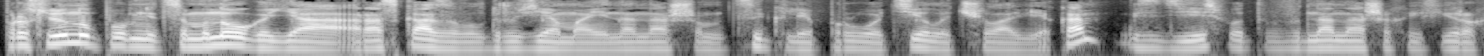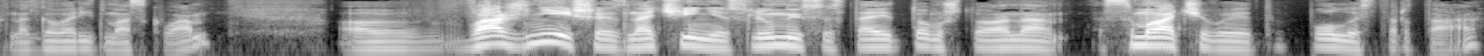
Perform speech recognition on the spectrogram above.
Про слюну, помнится, много я рассказывал, друзья мои, на нашем цикле про тело человека. Здесь вот в, на наших эфирах на «Говорит Москва». А, важнейшее значение слюны состоит в том, что она смачивает полость рта,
